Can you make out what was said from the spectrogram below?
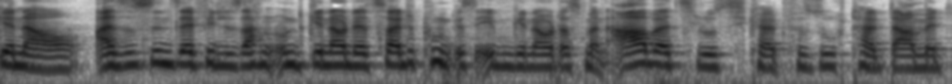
Genau, also es sind sehr viele Sachen. Und genau der zweite Punkt ist eben genau, dass man Arbeitslosigkeit versucht halt damit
